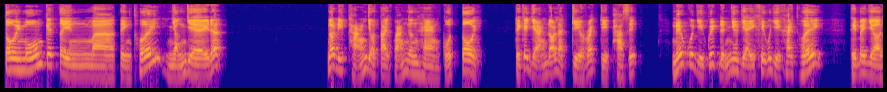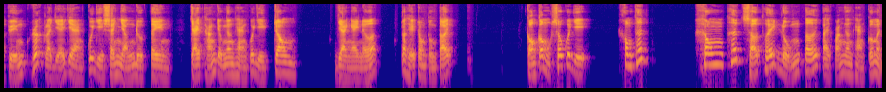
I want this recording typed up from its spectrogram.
tôi muốn cái tiền mà tiền thuế nhận về đó, nó đi thẳng vào tài khoản ngân hàng của tôi. Thì cái dạng đó là direct deposit. Nếu quý vị quyết định như vậy khi quý vị khai thuế, thì bây giờ chuyện rất là dễ dàng. Quý vị sẽ nhận được tiền chạy thẳng vào ngân hàng quý vị trong vài ngày nữa, có thể trong tuần tới. Còn có một số quý vị không thích, không thích sở thuế đụng tới tài khoản ngân hàng của mình.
